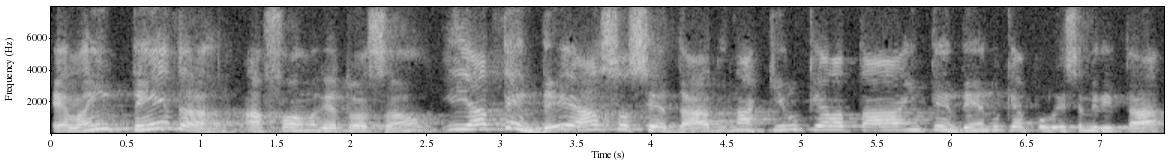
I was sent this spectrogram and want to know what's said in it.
ela entenda a forma de atuação e atender a sociedade naquilo que ela está entendendo que a polícia militar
